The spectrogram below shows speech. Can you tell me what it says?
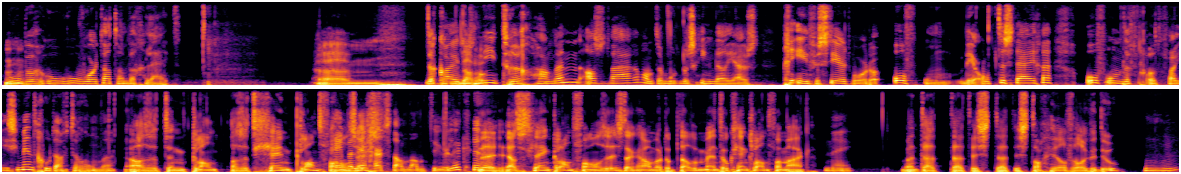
hm. Hoe, hoe, hoe wordt dat dan begeleid? Um, dan kan je dus niet terughangen, als het ware. Want er moet misschien wel juist geïnvesteerd worden. Of om weer op te stijgen. Of om de, het faillissement goed af te ronden. Als het, een klant, als het geen klant van geen ons is. Geen beleggers dan, dan natuurlijk. Nee, als het geen klant van ons is. Dan gaan we er op dat moment ook geen klant van maken. Nee. Want dat, dat, is, dat is toch heel veel gedoe. Mm -hmm.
